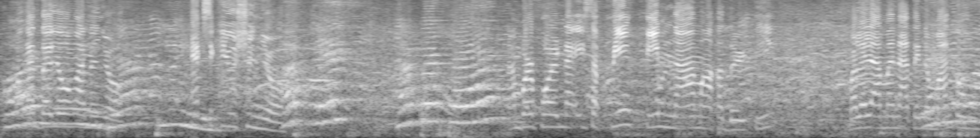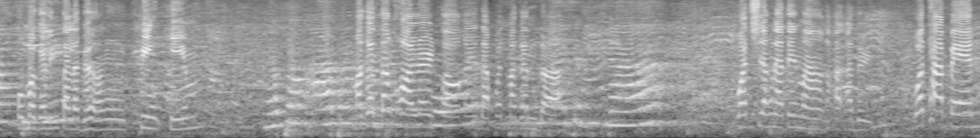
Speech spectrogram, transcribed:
Maganda yung ano nyo, execution nyo. Number four. Number 4 na isa pink team na mga ka-dirty. Malalaman natin naman kung, kung magaling talaga ang pink team. Magandang color to, kaya dapat maganda. Watch lang natin mga ka-dirty. What happened?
